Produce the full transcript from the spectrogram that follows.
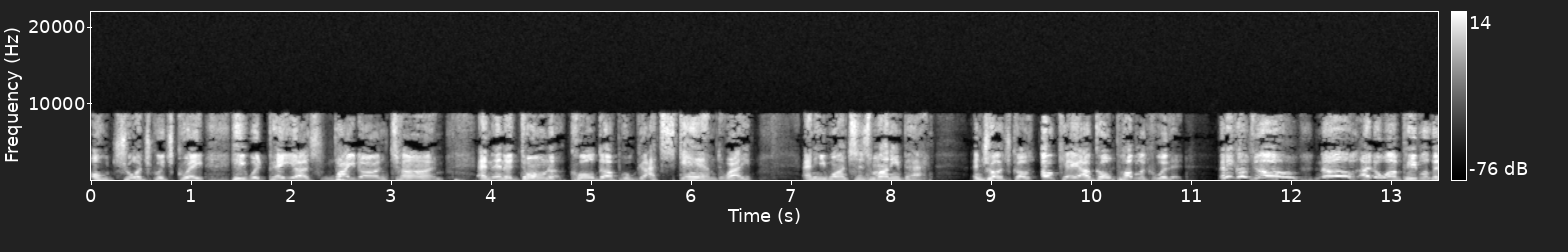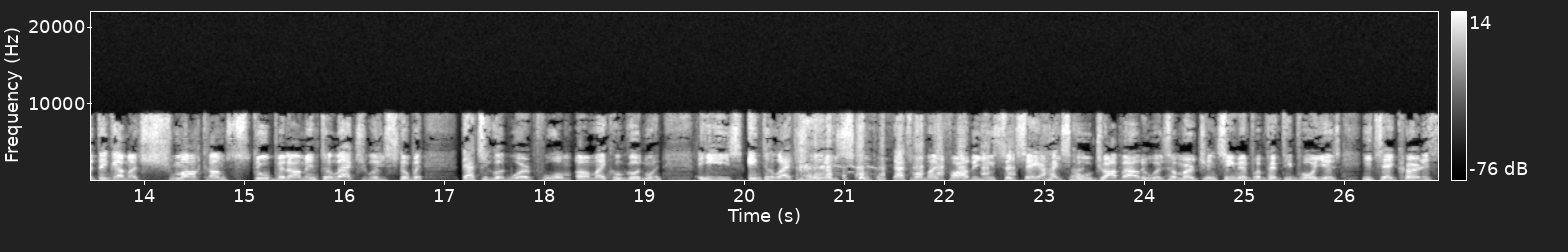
Oh, George was great. He would pay us right on time. And then a donor called up who got scammed, right? And he wants his money back. And George goes, okay, I'll go public with it. And he goes, no, no, I don't want people to think I'm a schmuck, I'm stupid, I'm intellectually stupid. That's a good word for uh, Michael Goodwin. He's intellectually stupid. That's what my father used to say, a high school dropout who was a merchant seaman for 54 years. He'd say, Curtis,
